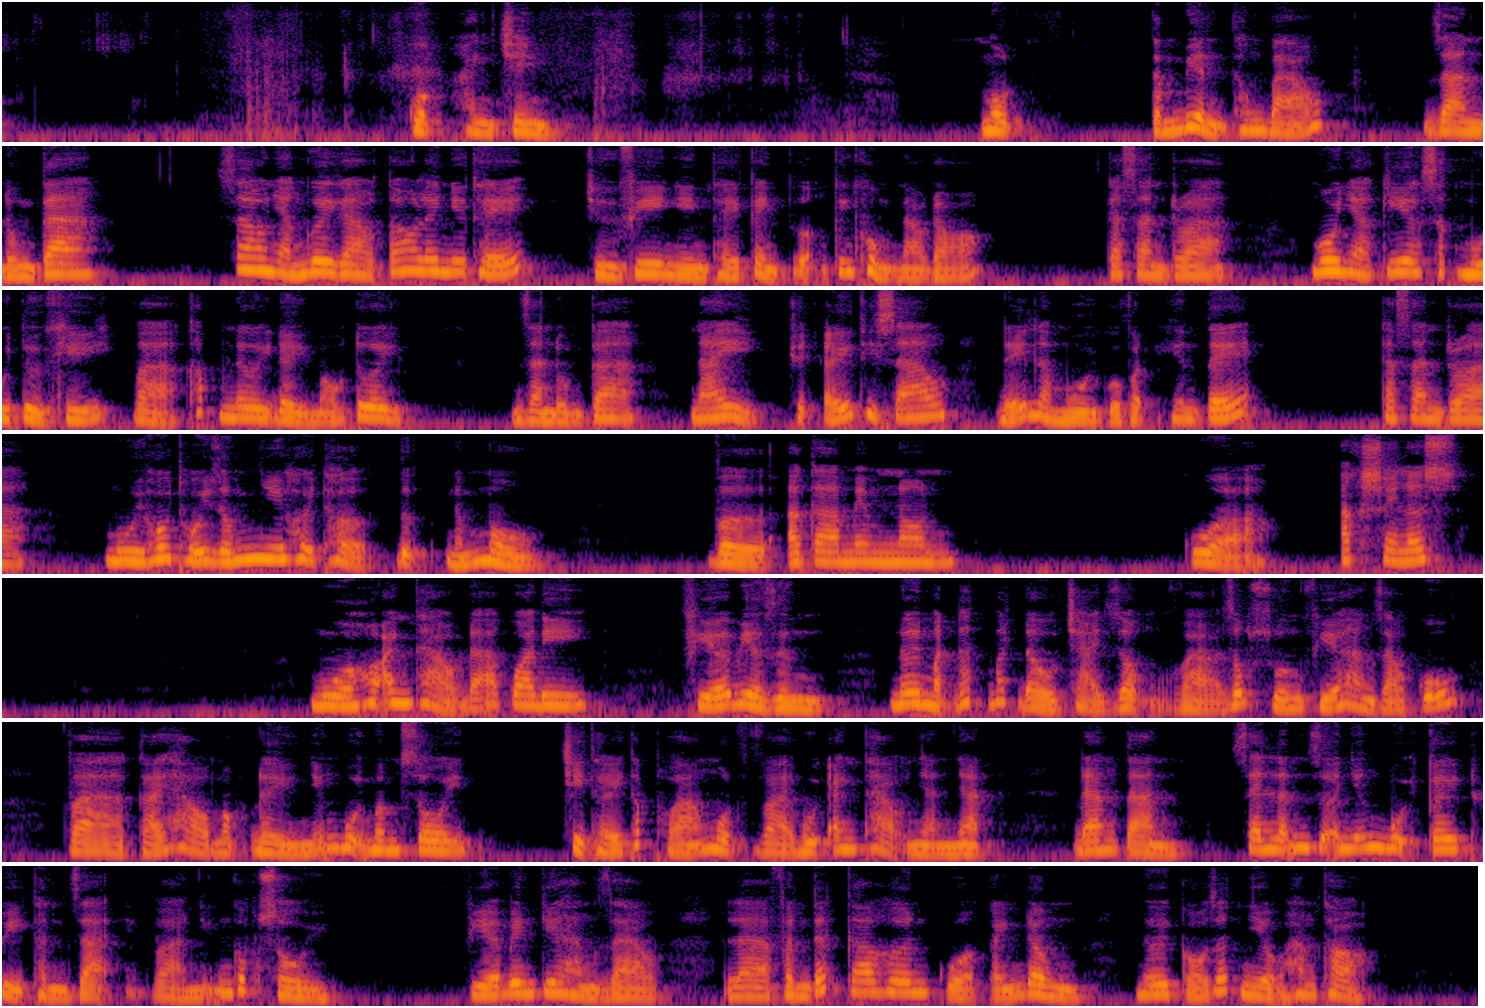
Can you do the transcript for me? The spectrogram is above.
Cuộc hành trình. 1. Tấm biển thông báo Giàn đồng ca Sao nhà ngươi gào to lên như thế, trừ phi nhìn thấy cảnh tượng kinh khủng nào đó. Cassandra, ngôi nhà kia sặc mùi tử khí và khắp nơi đầy máu tươi. Giàn đồng ca, này, chuyện ấy thì sao? Đấy là mùi của vật hiến tế. Cassandra, mùi hôi thối giống như hơi thở tự nấm mồ. Vở Agamemnon của Axelus. Mùa hoa anh thảo đã qua đi. Phía bìa rừng, nơi mặt đất bắt đầu trải rộng và dốc xuống phía hàng rào cũ và cái hào mọc đầy những bụi mâm xôi. Chỉ thấy thấp thoáng một vài bụi anh thảo nhàn nhạt, nhạt, đang tàn, xen lẫn giữa những bụi cây thủy thần dại và những gốc sồi. Phía bên kia hàng rào là phần đất cao hơn của cánh đồng nơi có rất nhiều hang thỏ.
